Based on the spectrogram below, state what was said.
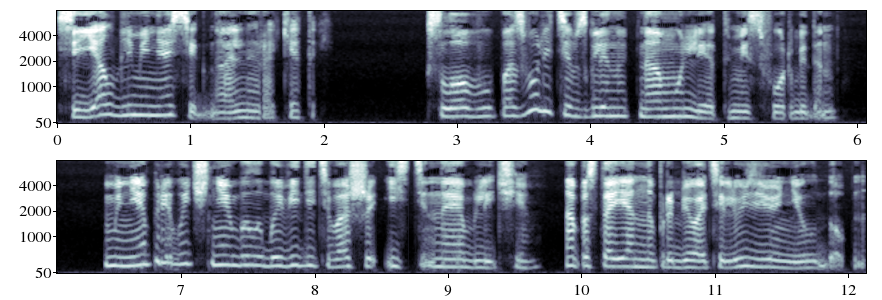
сиял для меня сигнальной ракетой. К слову, позволите взглянуть на амулет, мисс Форбиден. Мне привычнее было бы видеть ваше истинное обличье, а постоянно пробивать иллюзию неудобно.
